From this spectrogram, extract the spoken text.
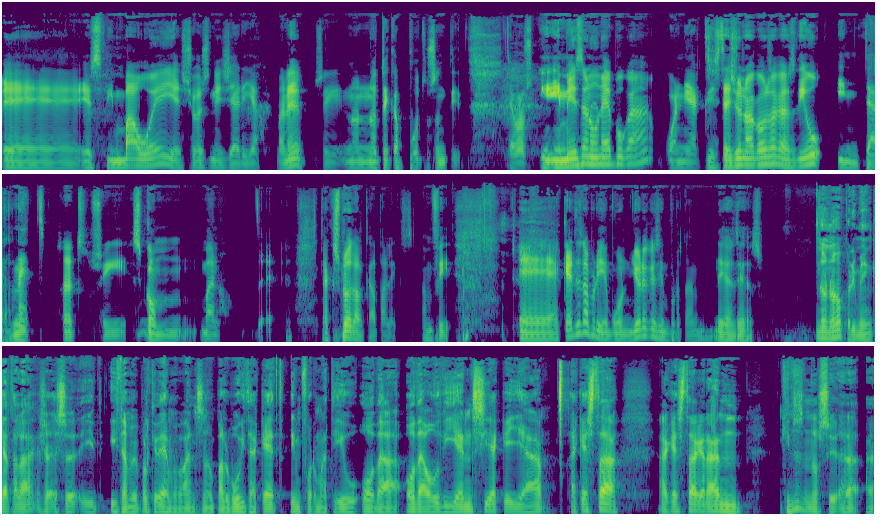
eh, és Zimbabue i això és Nigèria. Vale? O sigui, no, no té cap puto sentit. Llavors, i, i més en una època quan hi existeix una cosa que es diu internet, saps? O sigui, és com, bueno, t'explota el cap, Àlex. En fi, eh, aquest és el primer punt. Jo crec que és important. Digues, digues. No, no, primer en català, això, això, i, i també pel que dèiem abans, no? pel buit aquest informatiu o d'audiència que hi ha, aquesta, aquesta gran... Quines, no sé, a, a,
